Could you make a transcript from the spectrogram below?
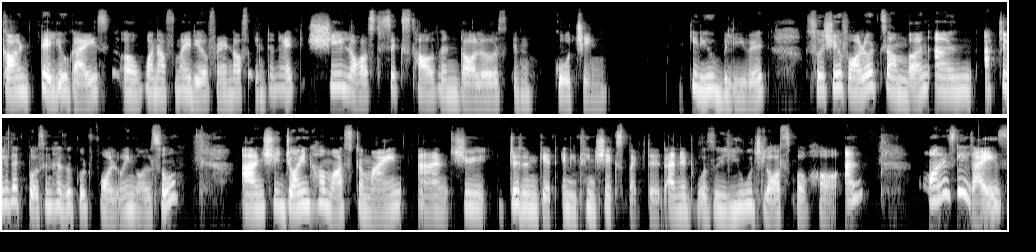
can't tell you guys. Uh, one of my dear friend of internet, she lost six thousand dollars in coaching can you believe it? So she followed someone, and actually, that person has a good following also. And she joined her mastermind, and she didn't get anything she expected, and it was a huge loss for her. And honestly, guys,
